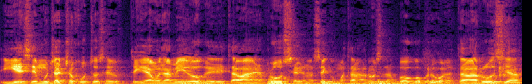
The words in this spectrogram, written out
y ese muchacho justo se, tenía un amigo que estaba en Rusia, que no sé cómo estaba en Rusia tampoco, pero bueno, estaba en Rusia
